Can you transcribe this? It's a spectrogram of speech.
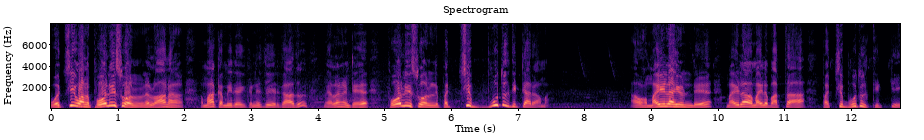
వచ్చి వాళ్ళ పోలీసు వాళ్ళని లోన అమ్మాక మీరు ఇక్కడి నుంచి కాదు వెళ్ళనంటే పోలీసు వాళ్ళని పచ్చి బూతులు తిట్టారు ఆమె. ఒక మహిళ ఉండి మహిళ మహిళ భర్త పచ్చి బూతులు తిట్టి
